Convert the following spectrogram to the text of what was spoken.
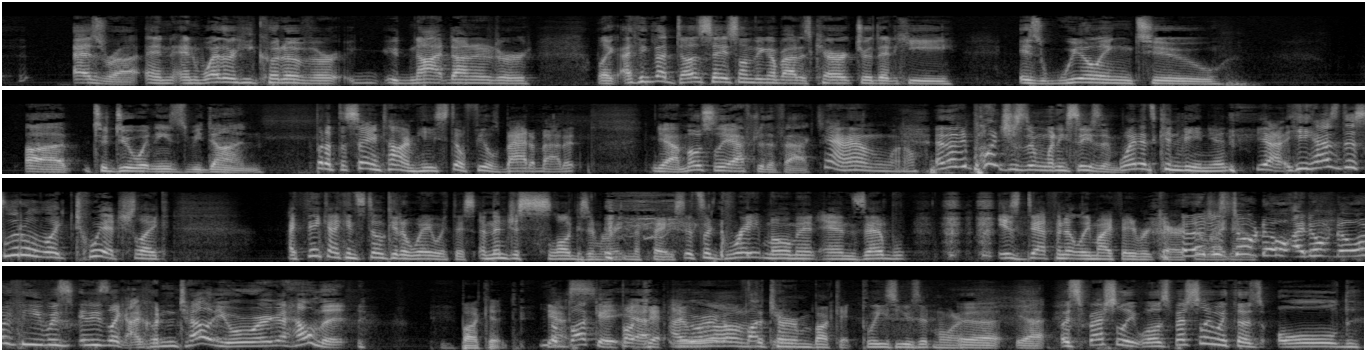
Ezra, and and whether he could have or not done it, or like, I think that does say something about his character that he is willing to uh to do what needs to be done. But at the same time, he still feels bad about it. Yeah, mostly after the fact. Yeah, well, And then he punches him when he sees him. when it's convenient. Yeah, he has this little like twitch, like I think I can still get away with this, and then just slugs him right in the face. It's a great moment, and Zeb is definitely my favorite character. and I just right don't know. I don't know if he was. And he's like, I couldn't tell you were wearing a helmet. Bucket. Yes, bucket, yeah. I You're wearing a love bucket. the term bucket. Please use it more. Yeah, yeah. Especially well, especially with those old,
